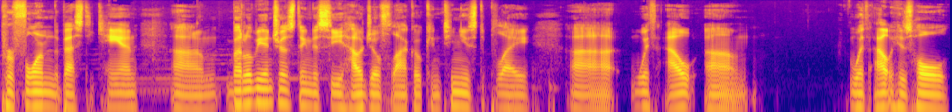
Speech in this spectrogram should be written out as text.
perform the best he can. Um, but it'll be interesting to see how Joe Flacco continues to play uh, without um, without his whole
